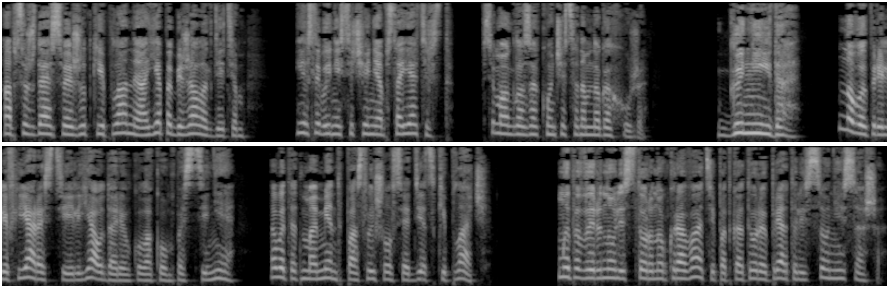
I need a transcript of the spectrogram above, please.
обсуждая свои жуткие планы, а я побежала к детям. Если бы не стечение обстоятельств, все могло закончиться намного хуже. «Гнида!» Новый прилив ярости, Илья ударил кулаком по стене. В этот момент послышался детский плач. Мы повернулись в сторону кровати, под которой прятались Соня и Саша.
